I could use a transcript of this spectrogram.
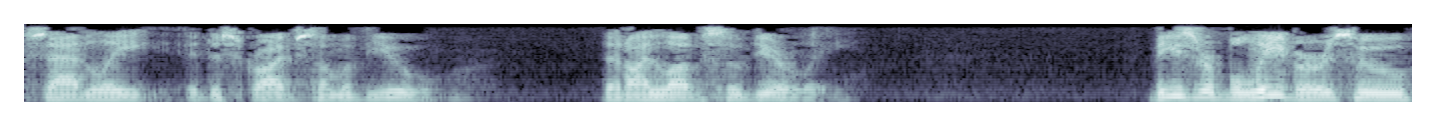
Sadly, it describes some of you that I love so dearly. These are believers who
